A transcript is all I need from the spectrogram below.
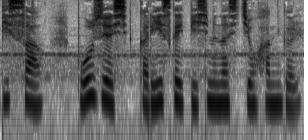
писал, пользуясь корейской письменностью хангыль.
